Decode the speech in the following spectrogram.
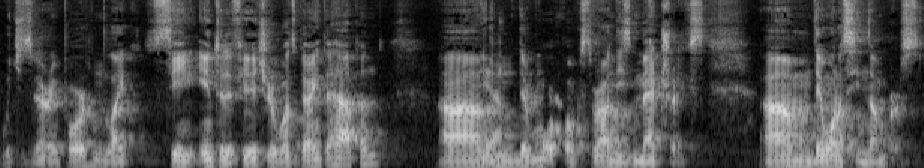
which is very important, like seeing into the future what's going to happen. Um, yeah. They're more focused around these metrics. Um, they want to see numbers.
